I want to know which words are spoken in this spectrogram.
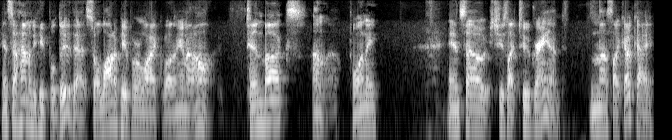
And so how many people do that? So a lot of people are like, well, you know, 10 bucks, I don't know, 20. And so she's like, two grand. And I was like, okay,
